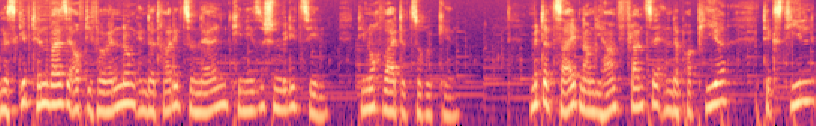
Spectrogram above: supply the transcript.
und es gibt Hinweise auf die Verwendung in der traditionellen chinesischen Medizin, die noch weiter zurückgehen. Mit der Zeit nahm die Hanfpflanze in der Papier Textil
